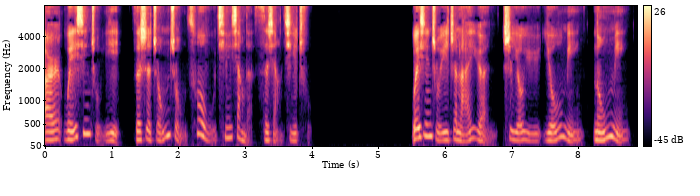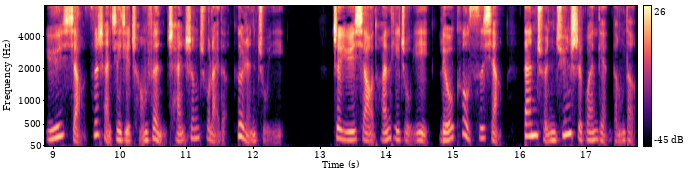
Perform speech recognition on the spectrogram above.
而唯心主义则是种种错误倾向的思想基础。唯心主义之来源是由于游民、农民与小资产阶级成分产生出来的个人主义，这与小团体主义、流寇思想、单纯军事观点等等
